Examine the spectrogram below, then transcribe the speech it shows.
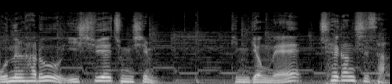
오늘 하루 이슈의 중심 김경래의 최강 시사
